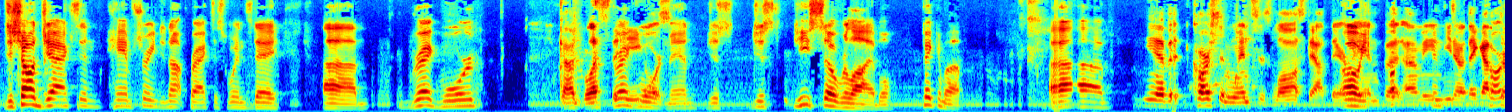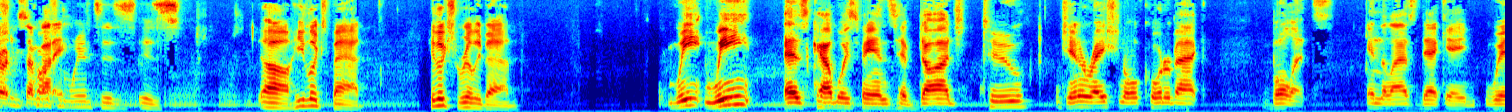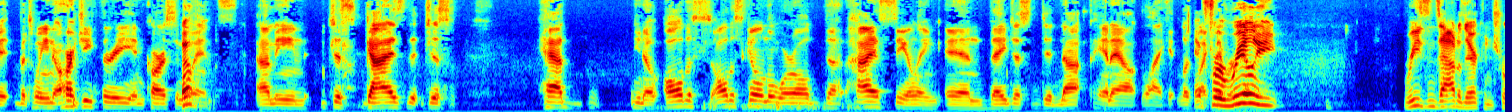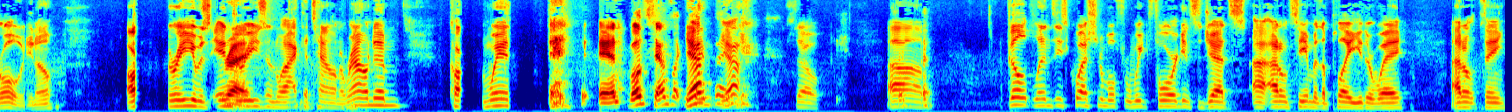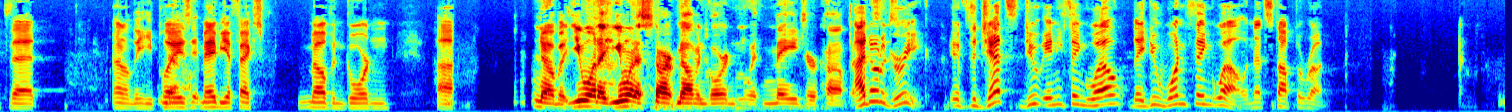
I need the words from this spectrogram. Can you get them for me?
DeSean Jackson hamstring did not practice Wednesday. Um, Greg Ward, God bless the Greg Eagles. Ward, man, just just he's so reliable. Pick him up. Uh, Yeah, but Carson Wentz is lost out there, Oh, man. yeah. But I mean, you know, they got to throw it to somebody. Carson Wentz is is oh he looks bad. He looks really bad. We we as Cowboys fans have dodged two generational quarterback bullets in the last decade with between RG three and Carson Yeah. Wentz. I mean, just guys that just had you know all the all the skill in the world, the highest ceiling, and they just did not pan out like it looked And like for really reasons out of their control, you know. Three it was injuries and lack of talent around him. Carson Wentz. And well, it sounds like the Yeah, same thing. yeah. So, um, Phillip Lindsay's questionable for Week Four against the Jets. I, I don't see him as a play either way. I don't think that. I don't think he plays. No. It maybe affects Melvin Gordon. No, but you want to you want to start Melvin Gordon with major confidence. I don't agree. If the Jets do anything well, they do one thing well, and that's stop the run.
